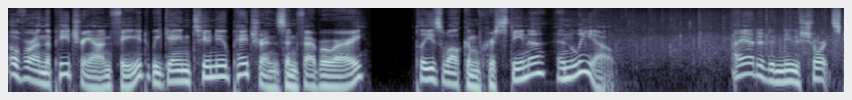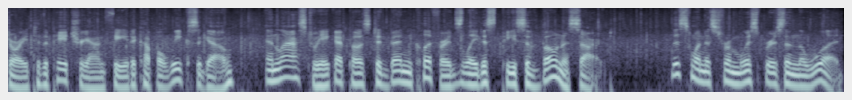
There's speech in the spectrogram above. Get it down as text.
Over on the Patreon feed, we gained two new patrons in February. Please welcome Christina and Leo. I added a new short story to the Patreon feed a couple weeks ago, and last week I posted Ben Clifford's latest piece of bonus art. This one is from Whispers in the Wood,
